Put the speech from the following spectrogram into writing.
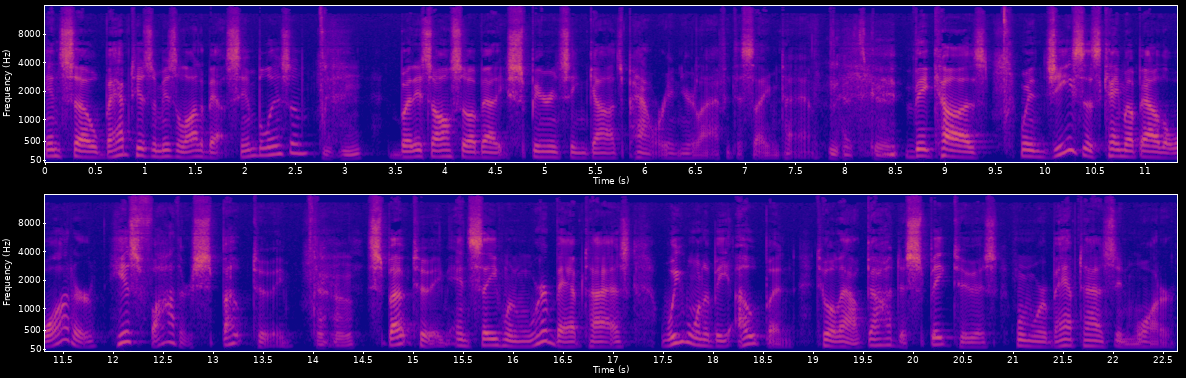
And so baptism is a lot about symbolism. Mm-hmm but it's also about experiencing God's power in your life at the same time. That's good. Because when Jesus came up out of the water, his Father spoke to him. Uh-huh. Spoke to him. And see, when we're baptized, we want to be open to allow God to speak to us when we're baptized in water.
